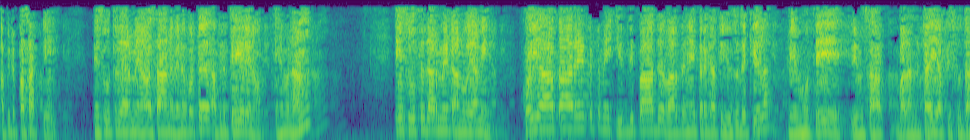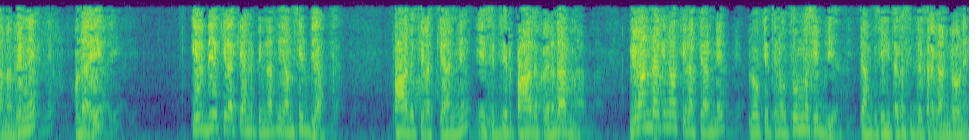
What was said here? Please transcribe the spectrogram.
අපිට පසක් වෙයි. මේ සූත්‍ර ධර්මයේ අවසාන වෙනකොට අපිට තේරෙනවා. එහෙමනම් ඒ සූත්‍ර ධර්මයට අනුව යමින් කොයි ආකාරයකට මේ ඉර්ධිපාද වර්ධනය කරගත යුතුද කියලා මේ මොහොතේ විමසා බලන්නටයි අපි සූදානම් වෙන්නේ. හොඳයි. ඉර්ධිය කියලා කියන්නේ පින්නත් යම් සිද්ධියක්. පාද කියලා කියන්නේ ඒ සිද්ධියට පාදක වෙන ධර්ම. නිවන් දකින්නවා කියලා කියන්නේ ලෝකයේ තියෙන උතුම්ම සිද්ධිය. යම් කිසි හිතක සිද්ධ කරගන්න ඕනේ.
